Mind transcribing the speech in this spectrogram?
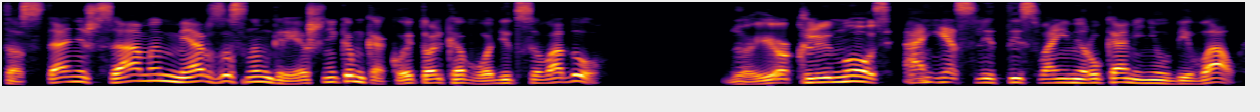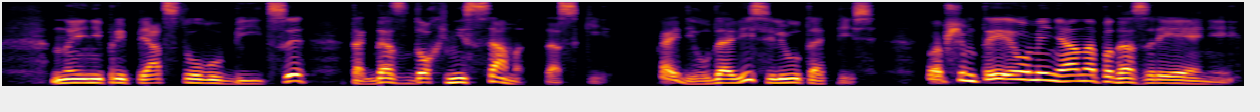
то станешь самым мерзостным грешником, какой только водится в аду. «Да я клянусь!» «А если ты своими руками не убивал, но и не препятствовал убийце, тогда сдохни сам от тоски. Пойди, удавись или утопись. В общем, ты у меня на подозрении».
